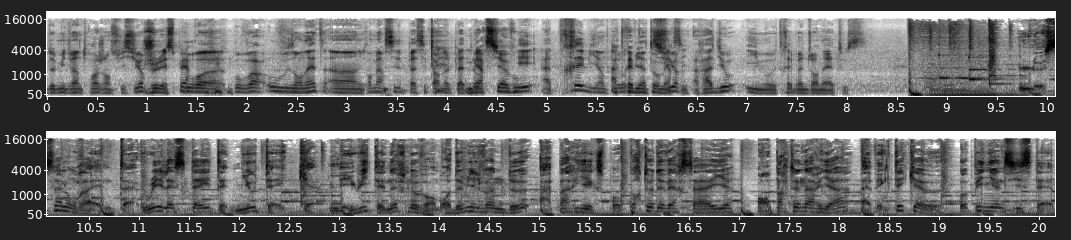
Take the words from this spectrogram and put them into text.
2023, j'en suis sûr. Je l'espère. Pour, euh, pour voir où vous en êtes. Un grand merci d'être passé par notre plateau. Merci à vous. Et à très bientôt. À très bientôt, sur merci. Radio Imo. Très bonne journée à tous. Le Salon Rent, Real Estate New Tech, les 8 et 9 novembre 2022 à Paris Expo, porte de Versailles, en partenariat avec TKE, Opinion System,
